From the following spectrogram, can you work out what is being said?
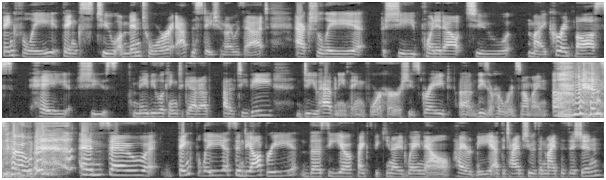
Thankfully, thanks to a mentor at the station I was at, actually, she pointed out to my current boss, hey, she's maybe looking to get out, of TV. Do you have anything for her? She's great. Um, these are her words, not mine. Um, and so, and so, thankfully, Cindy Aubrey, the CEO of Pikes Peak United Way, now hired me. At the time, she was in my position,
